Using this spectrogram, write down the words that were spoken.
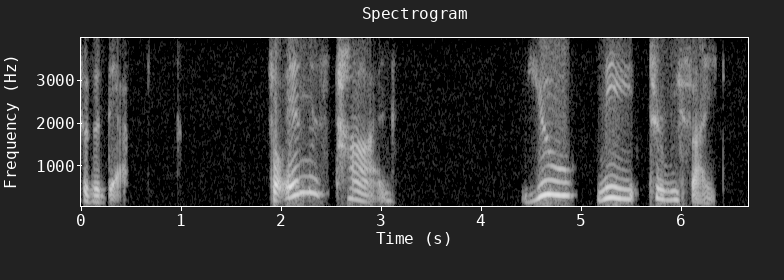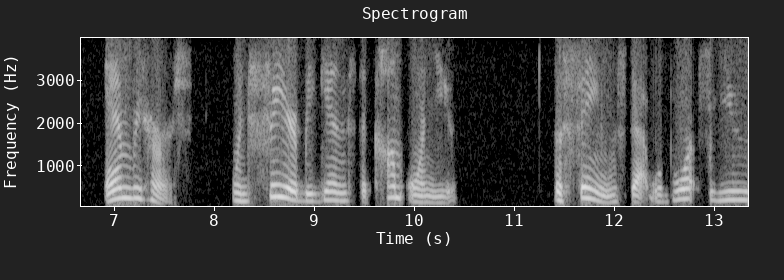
to the death. So, in this time, you need to recite and rehearse when fear begins to come on you the things that were bought for you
